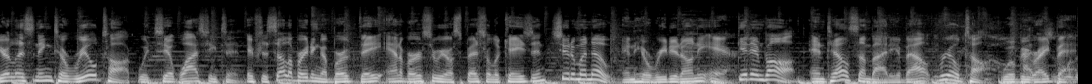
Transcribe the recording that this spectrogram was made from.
You're listening to Real Talk with Chip Washington. If you're celebrating a birthday, anniversary, or special occasion, shoot him a note and he'll read it on the air. Get involved and tell somebody about Real Talk. We'll be Hi, right back.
